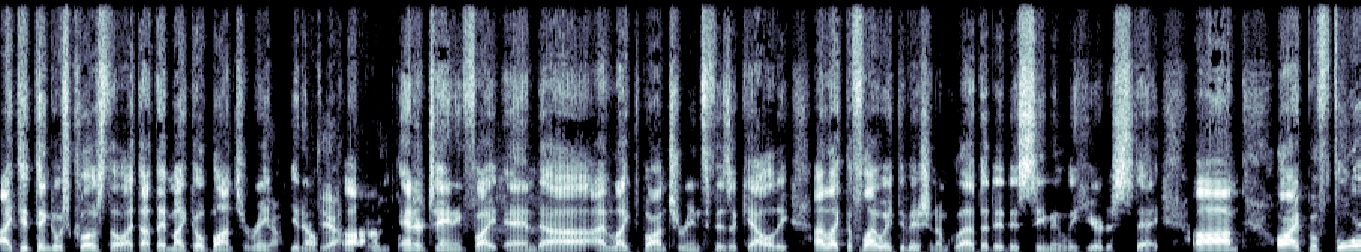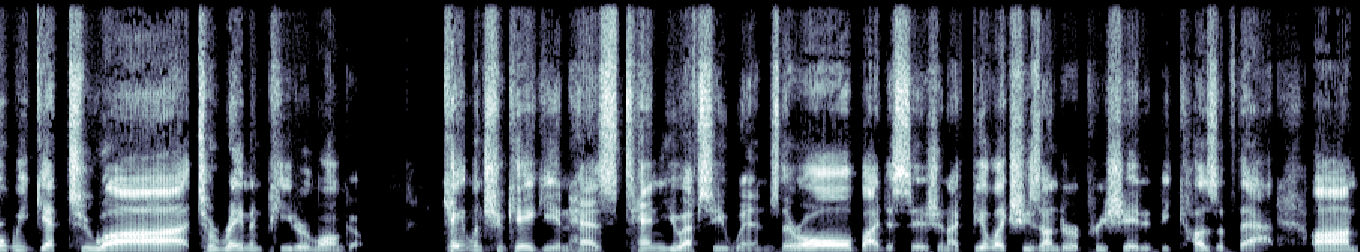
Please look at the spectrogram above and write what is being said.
I did think it was close though. I thought they might go Bontorin. Yeah. You know, Yeah, um, entertaining fight, and uh, I liked Bontorin's physicality. I like the flyweight division. I'm glad that it is seemingly here to stay. Um, all right, before we get to uh, to Raymond Peter Longo, Katlyn Chookagian has 10 UFC wins. They're all by decision. I feel like she's underappreciated because of that. Um,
